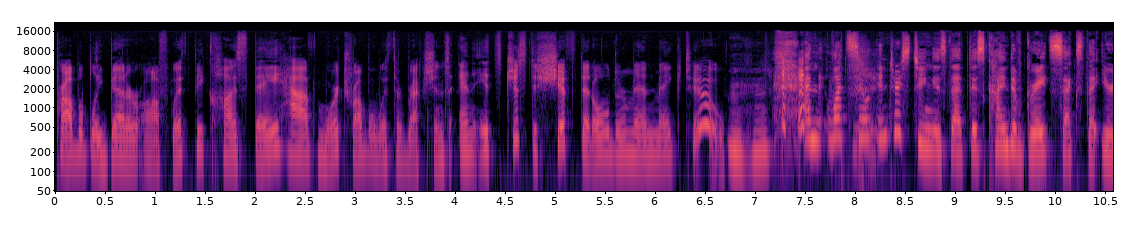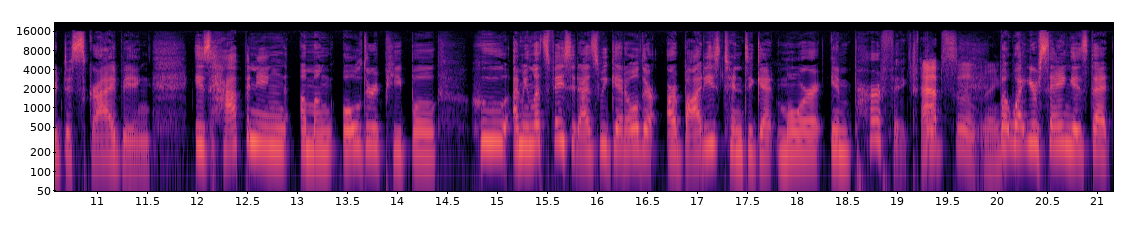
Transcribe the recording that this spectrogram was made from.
probably better off with because they have more trouble with erections. And it's just a shift that older men make too. Mm-hmm. and what's so interesting is that this kind of great sex that you're describing is happening among older people who, I mean, let's face it, as we get older, our bodies tend to get more imperfect. But, Absolutely. But what you're saying is that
